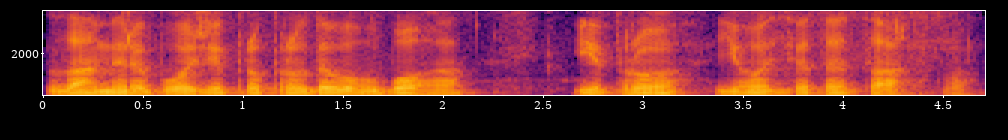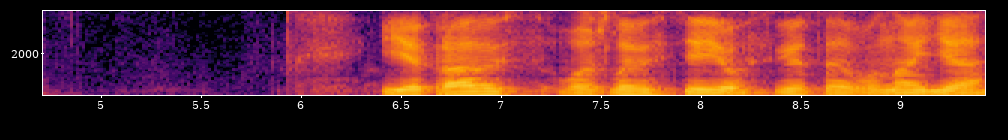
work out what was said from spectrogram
заміри Божі, про правдивого Бога і про Його святе царство. І якраз важливість цієї освіти вона є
